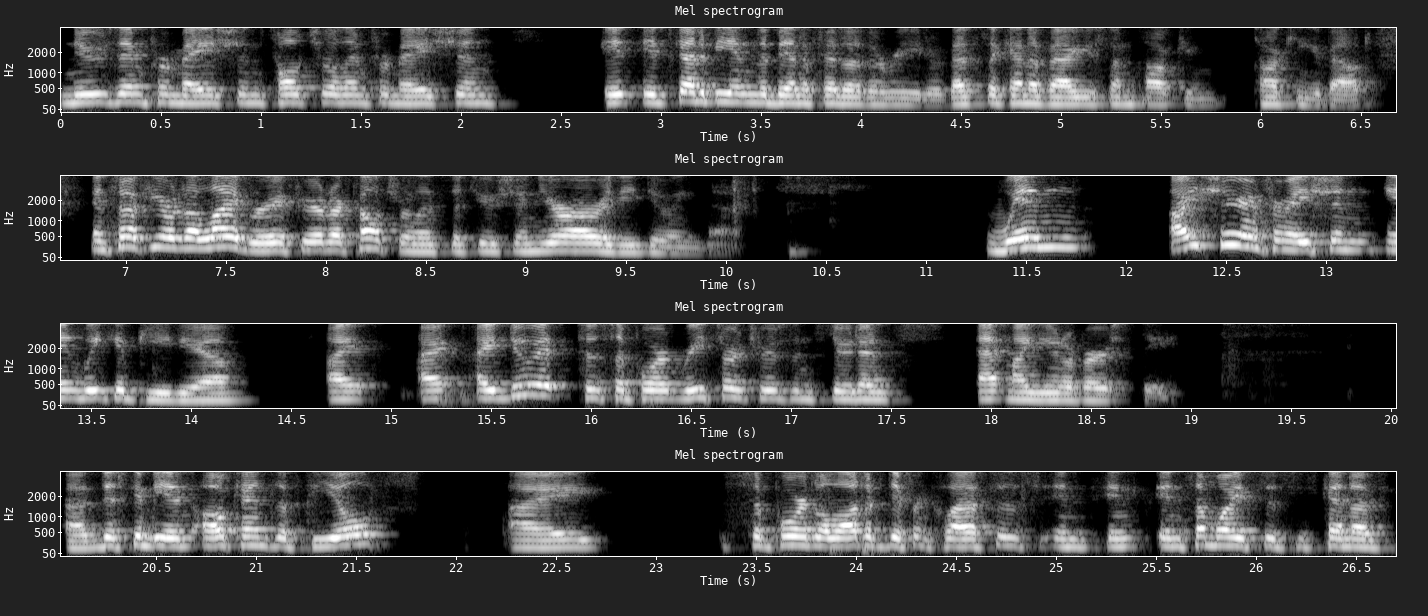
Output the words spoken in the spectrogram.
news information, cultural information, it, it's got to be in the benefit of the reader. That's the kind of values I'm talking talking about. And so if you're at a library, if you're at a cultural institution, you're already doing that. When I share information in Wikipedia, I, I, I do it to support researchers and students at my university. Uh, this can be in all kinds of fields. I support a lot of different classes. In, in, in some ways, this is kind of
